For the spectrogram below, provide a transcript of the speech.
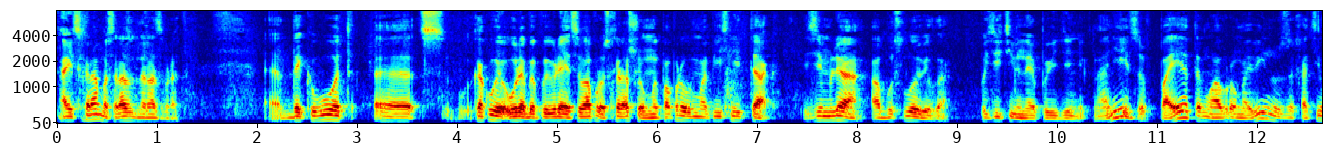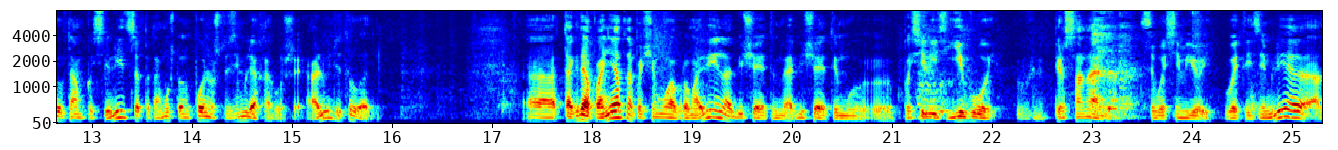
а из храма сразу на разврат. Э, так вот, э, какой у Рэба появляется вопрос? Хорошо, мы попробуем объяснить так. Земля обусловила позитивное поведение кнанейцев, поэтому Авром Авину захотел там поселиться, потому что он понял, что земля хорошая, а люди-то ладно. А, тогда понятно, почему Авром Авину обещает, обещает ему э, поселить его персонально с его семьей в этой земле, а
